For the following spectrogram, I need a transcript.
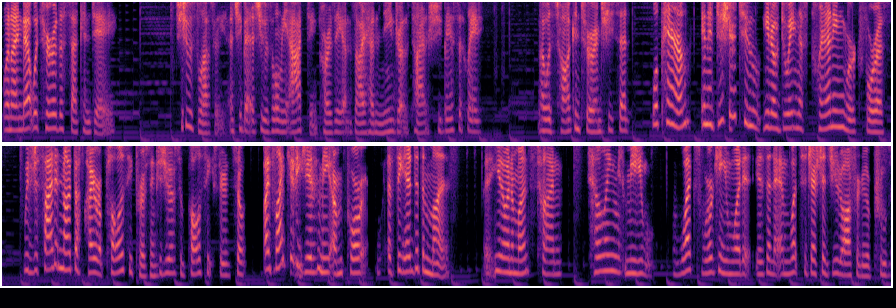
when I met with her the second day, she was lovely and she bet she was only acting. Karzai and I had a name at the time. She basically, I was talking to her and she said, Well, Pam, in addition to, you know, doing this planning work for us, we've decided not to hire a policy person because you have some policy experience. So I'd like you to give me a report at the end of the month, you know, in a month's time, telling me what's working and what isn't, and what suggestions you'd offer to improve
